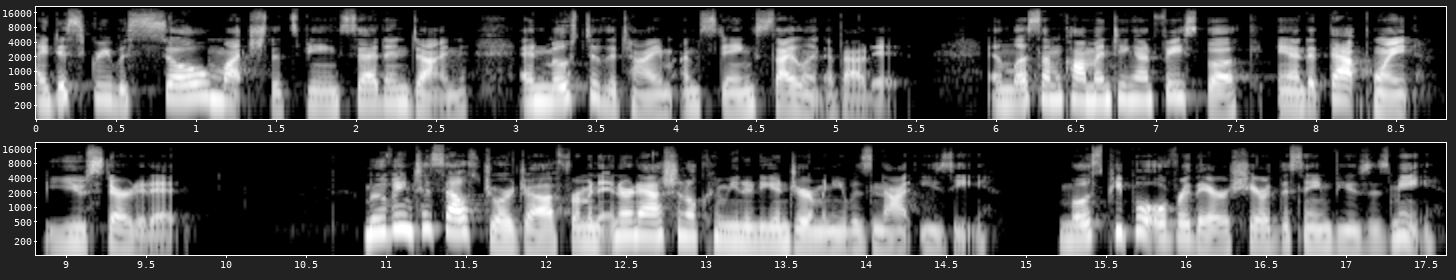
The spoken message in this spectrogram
I disagree with so much that's being said and done, and most of the time I'm staying silent about it. Unless I'm commenting on Facebook, and at that point, you started it. Moving to South Georgia from an international community in Germany was not easy. Most people over there shared the same views as me.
